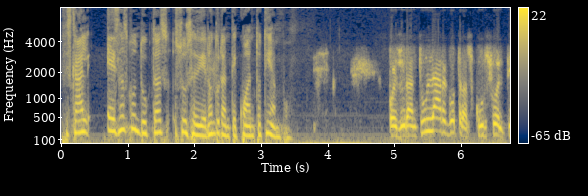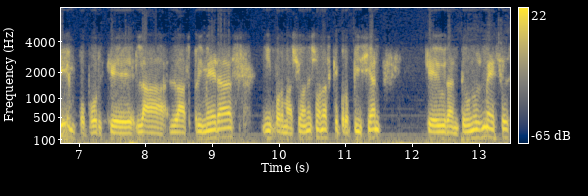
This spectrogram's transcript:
Fiscal, ¿esas conductas sucedieron durante cuánto tiempo? Pues durante un largo transcurso del tiempo, porque las primeras informaciones son las que propician que durante unos meses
